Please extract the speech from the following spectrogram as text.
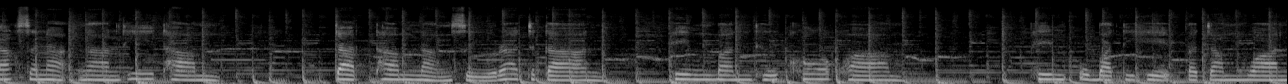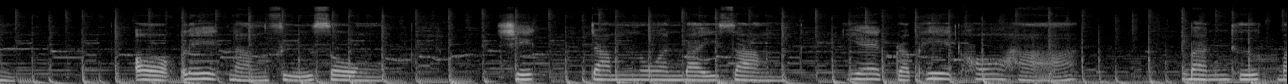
ลักษณะงานที่ทำ จัดทำหนังสือราชการ พิมพ์บันทึกข้อความ พิมพ์อุบัติเหตุประจำวัน ออกเลขหนังสือส่ง เช็คจำนวนใบสั่ง แยกประเภทข้อหา บันทึกใบ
